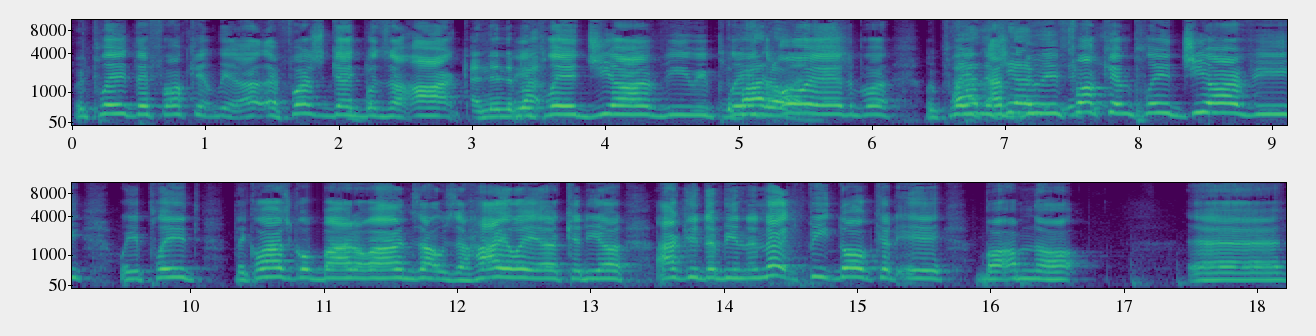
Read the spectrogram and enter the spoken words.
We played the fucking. We, uh, the first gig was the Ark, And then the we ba- played GRV. We played oh yeah, the, we played. the uh, GRV we fucking played GRV. We played the Glasgow Barrowlands. That was the highlight of our career. I could have been the next Pete Doherty, but I'm not. Uh,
